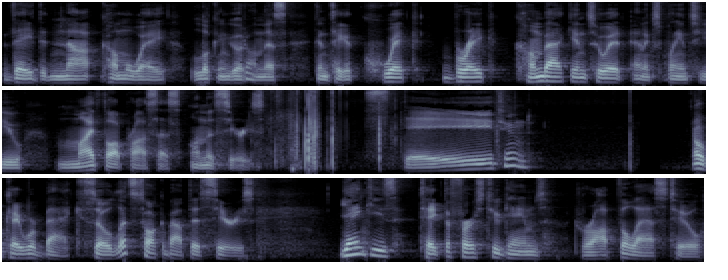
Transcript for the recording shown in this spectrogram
They did not come away looking good on this. Going to take a quick break, come back into it, and explain to you my thought process on this series. Stay tuned. Okay, we're back. So let's talk about this series. Yankees take the first two games, drop the last two.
